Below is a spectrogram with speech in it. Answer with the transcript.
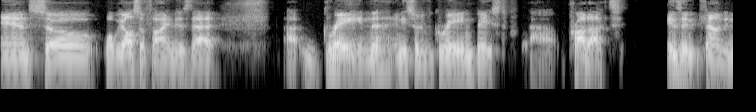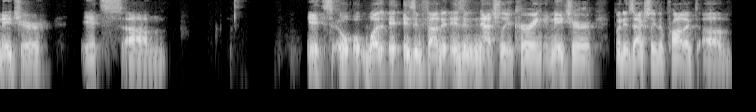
And so what we also find is that uh, grain, any sort of grain based uh, product, isn't found in nature. It's um, it's what it isn't found. It isn't naturally occurring in nature, but is actually the product of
